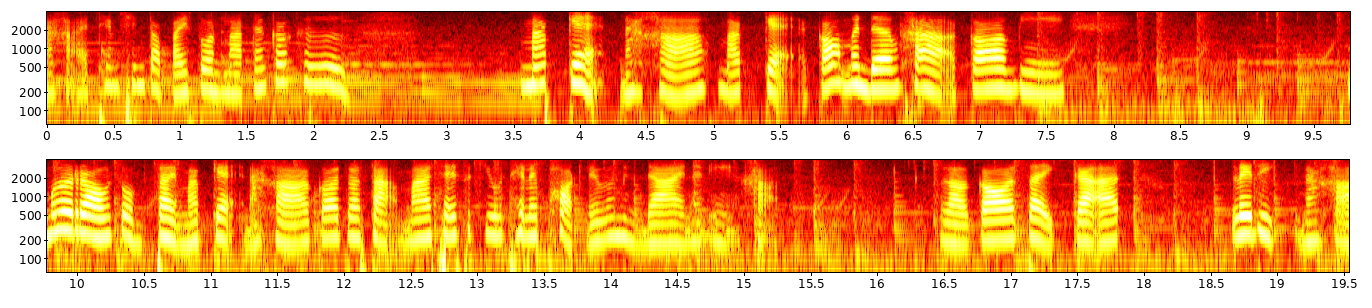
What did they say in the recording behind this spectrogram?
นะคะ ไอเทมชิ้นต่อไปส่วนมัฟนั่นก็คือมัฟแกะนะคะ มัฟแกะก็เหมือนเดิมค่ะ ก็มี เมื่อเราสวมใส่มัฟแกะนะคะ ก็จะสามารถใช้สกิลเทเลพอร์ตเลเวลหนึ่งได้นั่นเองค่ะ แล้วก็ใส่การ์ดเลดิกนะคะ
